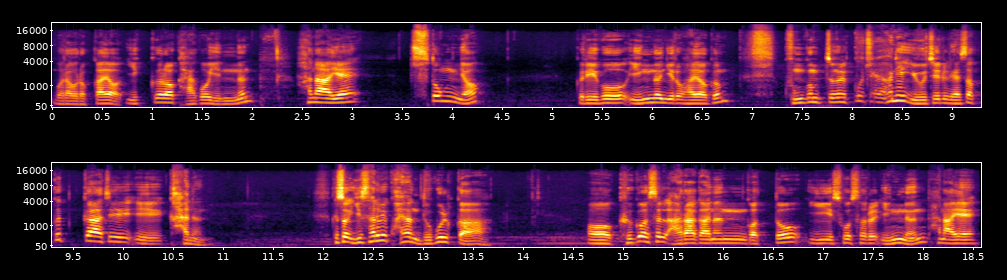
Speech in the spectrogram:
뭐라 그럴까요? 이끌어 가고 있는 하나의 추동력 그리고 읽는 이로 하여금 궁금증을 꾸준히 유지를 해서 끝까지 이 가는 그래서 이 사람이 과연 누굴까? 어, 그것을 알아가는 것도 이 소설을 읽는 하나의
